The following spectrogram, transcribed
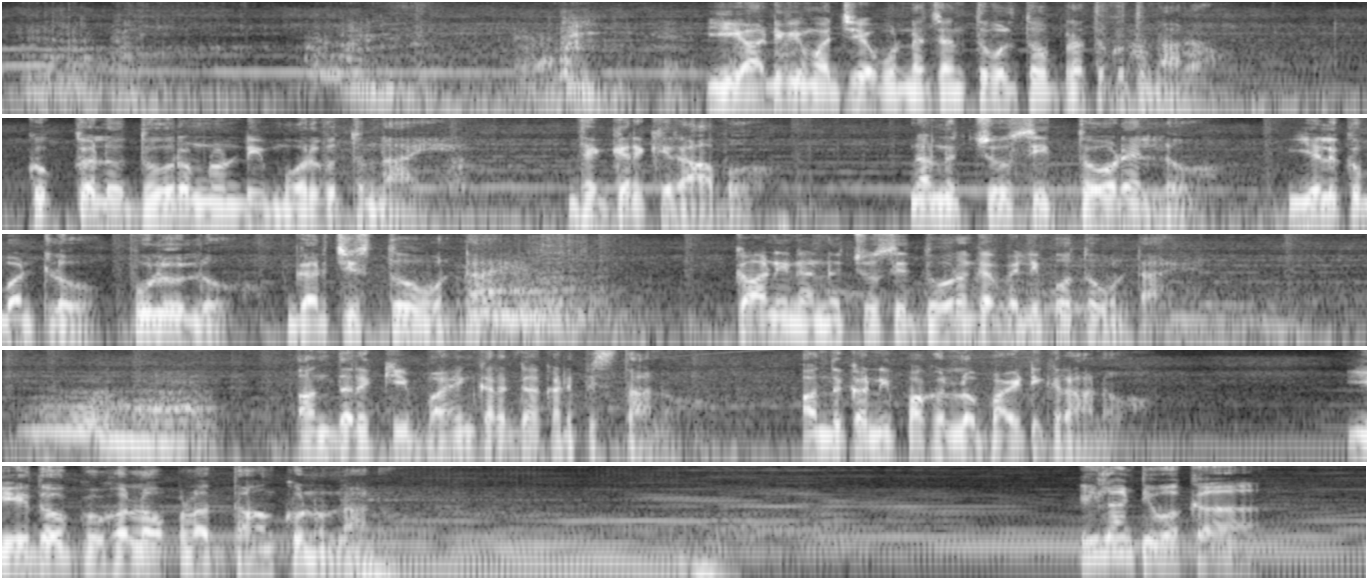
ఈ అడవి మధ్య ఉన్న జంతువులతో బ్రతుకుతున్నాను. కుక్కలు దూరం నుండి మొరుగుతున్నాయి. దగ్గరికి రావు. నన్ను చూసి తోడెళ్ళు ఎలుకబంట్లు పులులు గర్జిస్తూ ఉంటాయి. కానీ నన్ను చూసి దూరంగా వెళ్ళిపోతూ ఉంటాయి. అందరికీ భయంకరంగా కనిపిస్తాను. అందుకని పగల్లో బయటికి రాను. ఏదో గుహ లోపల దాంకునున్నాను ఇలాంటి ఒక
